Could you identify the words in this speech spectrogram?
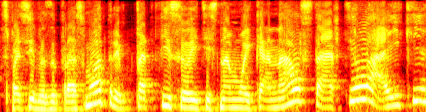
Спасибо за просмотр, подписывайтесь на мой канал, ставьте лайки.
